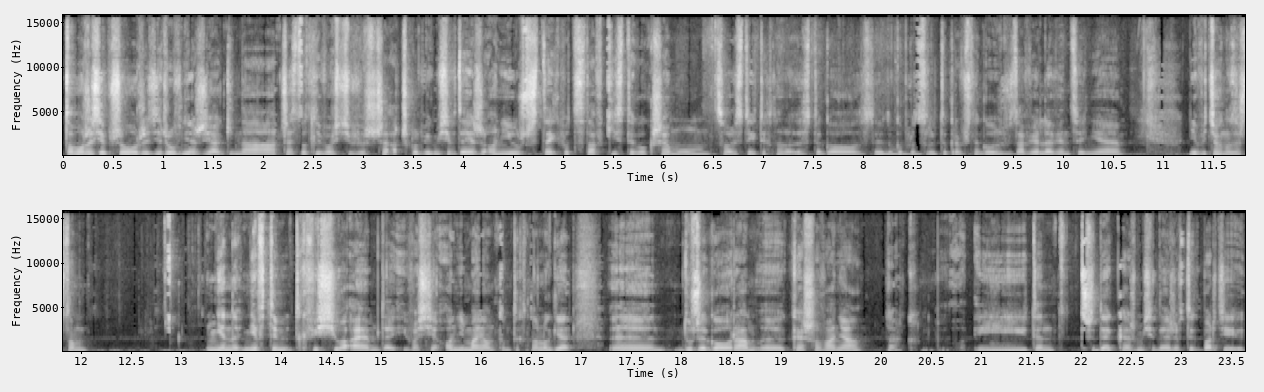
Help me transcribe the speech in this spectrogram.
To może się przełożyć również jak i na częstotliwości wyższe, aczkolwiek mi się wydaje, że oni już z tej podstawki, z tego krzemu, co z tej technologii, z tego, z tego Mhm. procesoru litograficznego już za wiele więcej nie, nie wyciągną. Zresztą nie, nie w tym tkwi siła AMD i właśnie oni mają tą technologię e, dużego RAM e, cache'owania, Tak. i ten 3D cache mi się daje, że w tych bardziej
